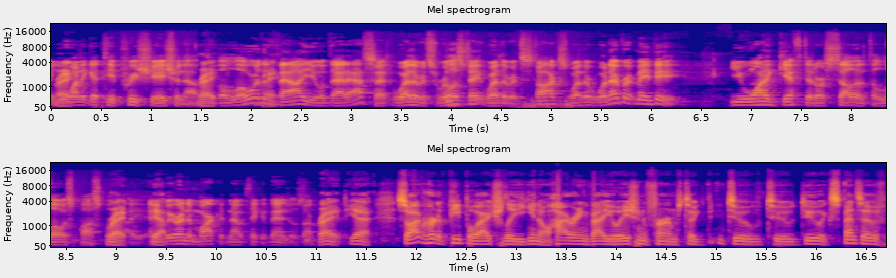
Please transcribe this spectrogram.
and Right. you want to get the appreciation out. Right. So the lower the Right. value of that asset, whether it's real mm-hmm. estate, whether it's stocks, whether whatever it may be, you want to gift it or sell it at the lowest possible Right. value. And Yeah. we're in the market now to take advantage of those. Right. Yeah. So I've heard of people actually, you know, hiring valuation firms to to to do expensive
